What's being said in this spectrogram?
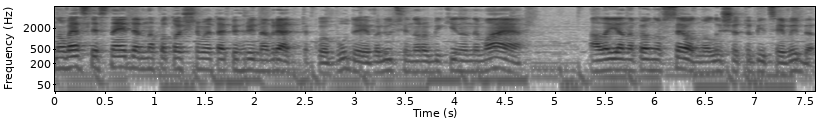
Ну, Веслі Снейдер на поточному етапі гри навряд такої буде, еволюції на Робікіна немає. Але я напевно все одно лише тобі цей вибір.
